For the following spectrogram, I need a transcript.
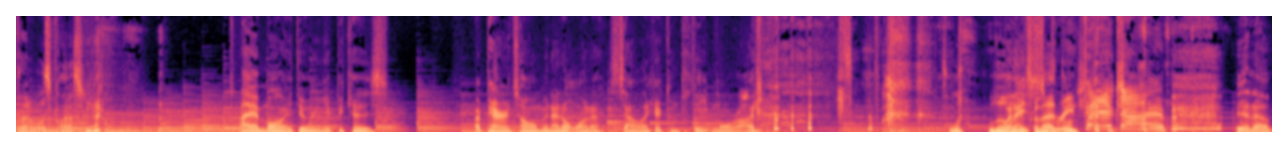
That was classic. I am only doing it because my parents' home and I don't want to sound like a complete moron little when I late for that, scream don't you? Time." you know,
